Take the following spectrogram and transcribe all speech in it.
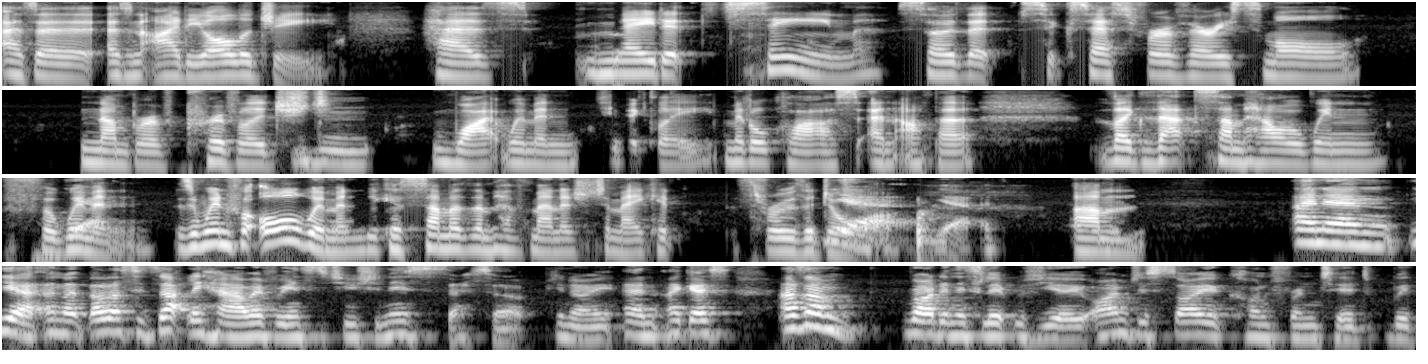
as a as an ideology has made it seem so that success for a very small number of privileged mm-hmm. white women typically middle class and upper like that's somehow a win for women yeah. it's a win for all women because some of them have managed to make it through the door yeah yeah um and um yeah and that's exactly how every institution is set up you know and i guess as i'm writing this lit review i'm just so confronted with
